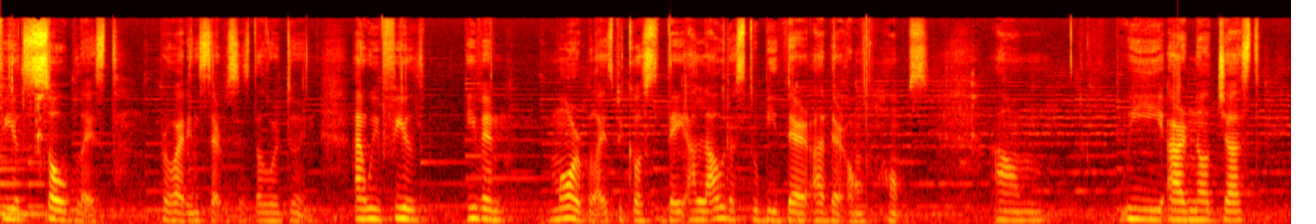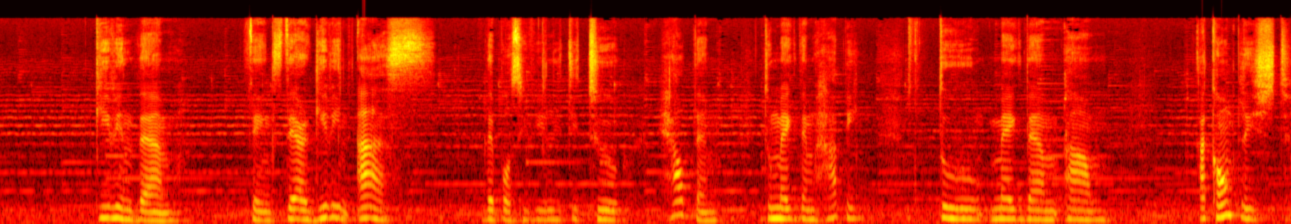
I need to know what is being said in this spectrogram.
feel so blessed providing services that we're doing. And we feel even more blessed because they allowed us to be there at their own homes. Um, we are not just giving them things, they are giving us the possibility to help them, to make them happy, to make them um, accomplished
